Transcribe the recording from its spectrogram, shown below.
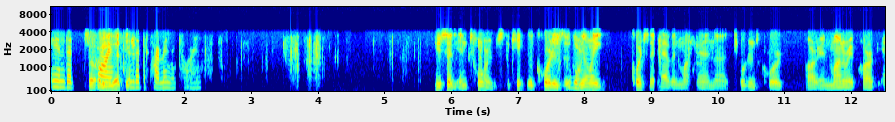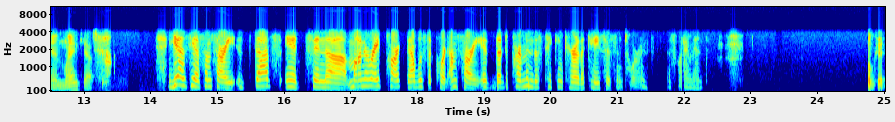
in the So Torrance the- in the Department of Torrance. You said in Torrance. The the court is Yes. the only courts they have in in uh, children's court are in Monterey Park and Lancaster. Yes, yes. I'm sorry. That's it's in uh, Monterey Park. That was the court. I'm sorry. It, the department that's taking care of the cases in Torrance. That's what I meant. Okay.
